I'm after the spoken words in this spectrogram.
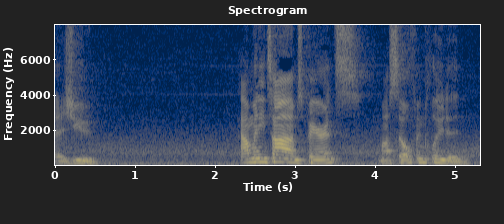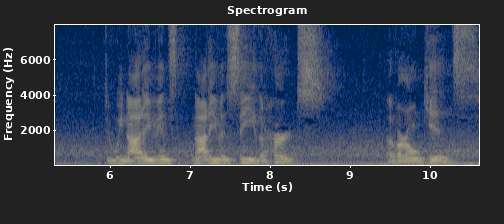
as you. How many times, parents, myself included, do we not even not even see the hurts of our own kids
